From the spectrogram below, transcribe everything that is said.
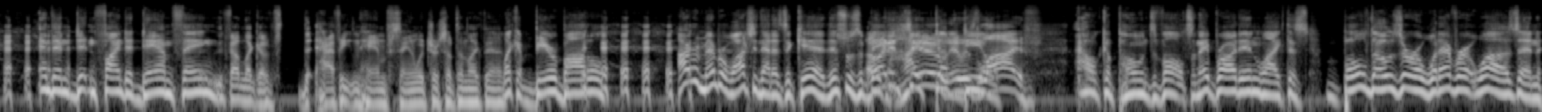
and then didn't find a damn thing? they found like a half-eaten ham sandwich or something like that. Like a beer bottle. I remember watching that as a kid. This was a big oh, I did hyped too. up It was deal. live. Al Capone's vaults, and they brought in like this bulldozer or whatever it was, and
